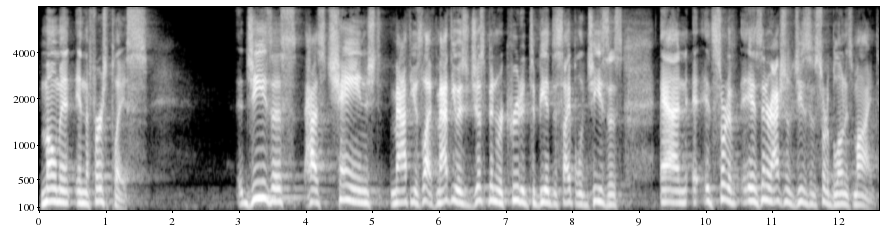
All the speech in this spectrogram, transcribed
moment in the first place. Jesus has changed Matthew's life. Matthew has just been recruited to be a disciple of Jesus, and it's sort of his interactions with Jesus have sort of blown his mind.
